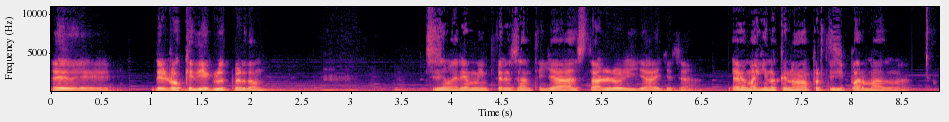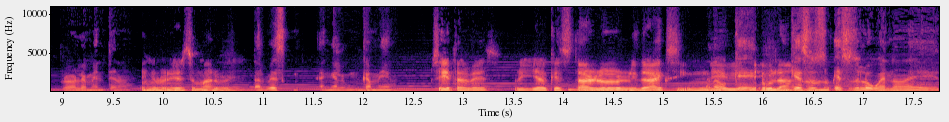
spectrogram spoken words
eh, de, de Rocky y Groot, perdón. Sí, se me haría muy interesante. Ya Star-Lord y ya ellos ya, ya me imagino que no van a participar más, Probablemente no. En el universo Marvel. Tal vez en algún cameo. Sí, tal vez. Pero ya que Star-Lord y Drax y Nebula. Que eso, es, eso es lo bueno de,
